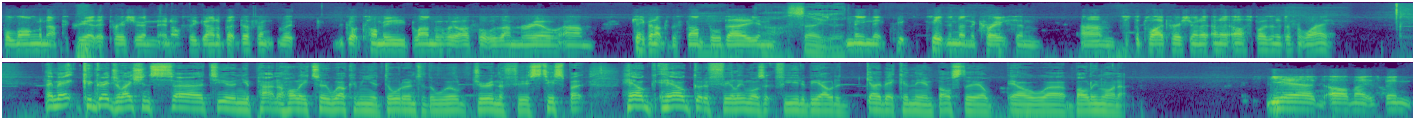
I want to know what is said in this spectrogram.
for long enough to create that pressure and, and obviously going a bit different. We've got Tommy Blundell, who I thought was unreal, um, keeping up to the stumps all day and oh, so good. mean that keep, keep them in the crease and um, just apply pressure in, a, in a, I suppose in a different way. Hey, mate, congratulations uh, to you and your partner Holly, too, welcoming your daughter into the world during the first test. But how how good a feeling was it for you to be able to go back in there and bolster our, our uh, bowling lineup? Yeah, oh, mate, it's been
